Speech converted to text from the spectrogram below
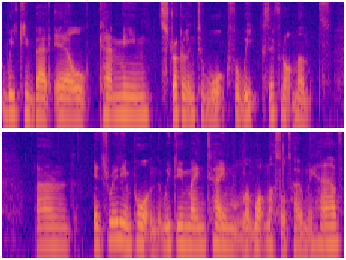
week in bed ill can mean struggling to walk for weeks if not months. And it's really important that we do maintain what muscle tone we have.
